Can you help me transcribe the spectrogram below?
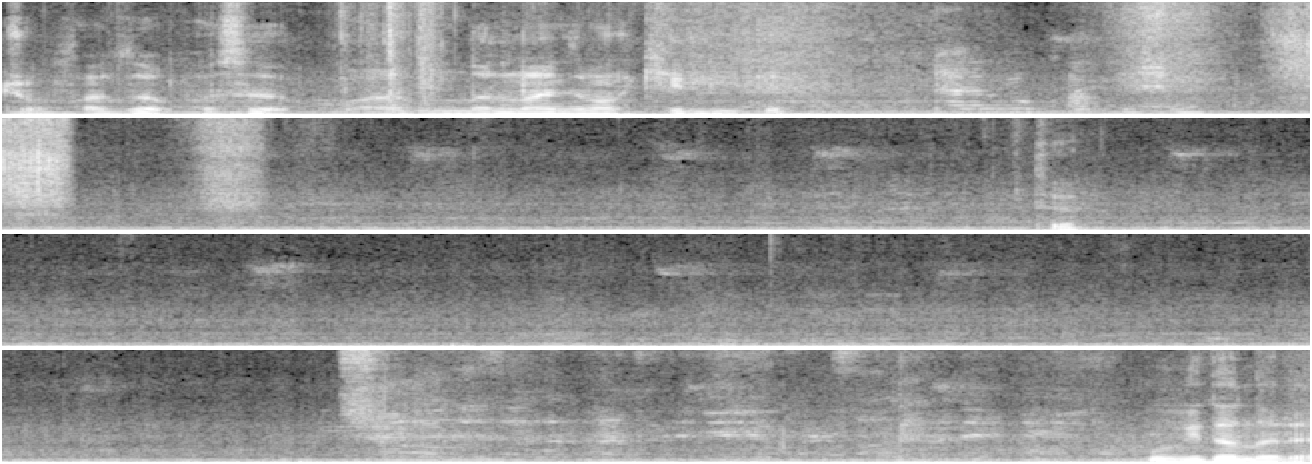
Çok fazla pası var. Bunların aynı zamanda kirliydi. Tüh. Bu vidaları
